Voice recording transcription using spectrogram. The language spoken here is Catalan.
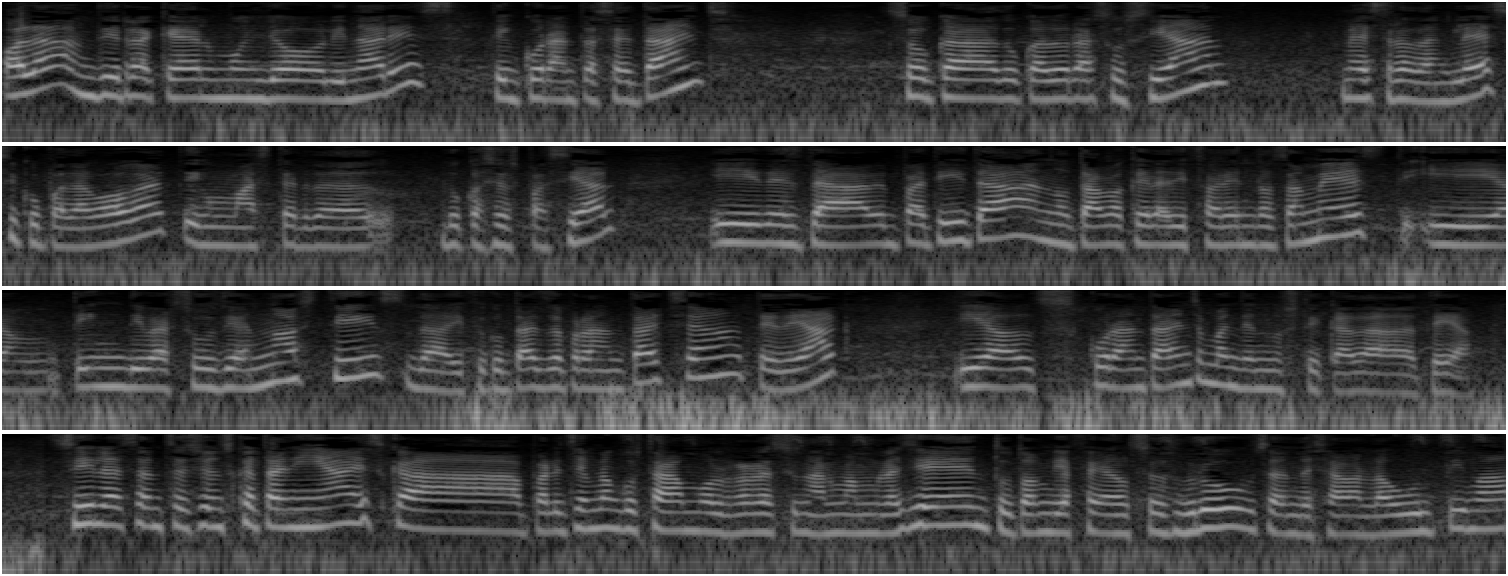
Hola, em dic Raquel Montlló Linares, tinc 47 anys, sóc educadora social, mestra d'anglès, psicopedagoga, tinc un màster d'educació especial i des de ben petita notava que era diferent dels altres i tinc diversos diagnòstics de dificultats d'aprenentatge, TDAH, i als 40 anys em van diagnosticar de TEA. Sí, les sensacions que tenia és que, per exemple, em costava molt relacionar-me amb la gent, tothom ja feia els seus grups, em deixaven l'última,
